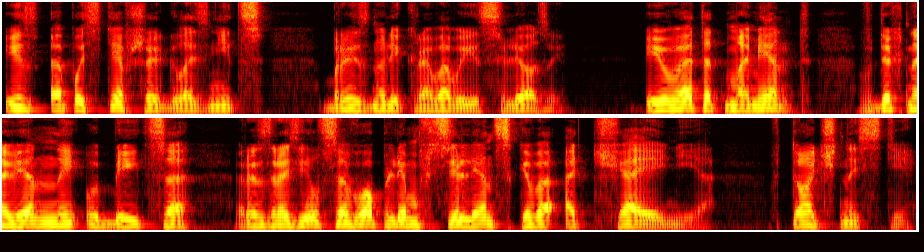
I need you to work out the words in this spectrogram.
Из опустевших глазниц брызнули кровавые слезы. И в этот момент вдохновенный убийца разразился воплем вселенского отчаяния, в точности,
